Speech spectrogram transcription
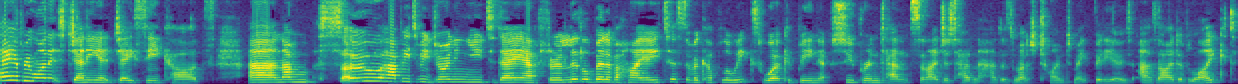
Hey everyone, it's Jenny at JC Cards, and I'm so happy to be joining you today after a little bit of a hiatus of a couple of weeks. Work had been super intense, and I just hadn't had as much time to make videos as I'd have liked.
